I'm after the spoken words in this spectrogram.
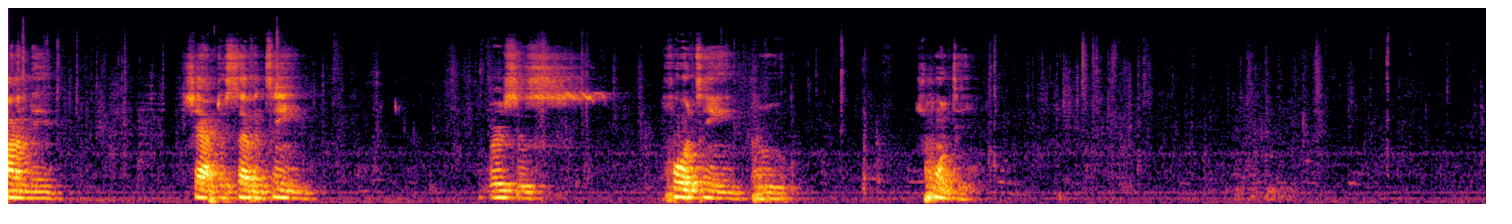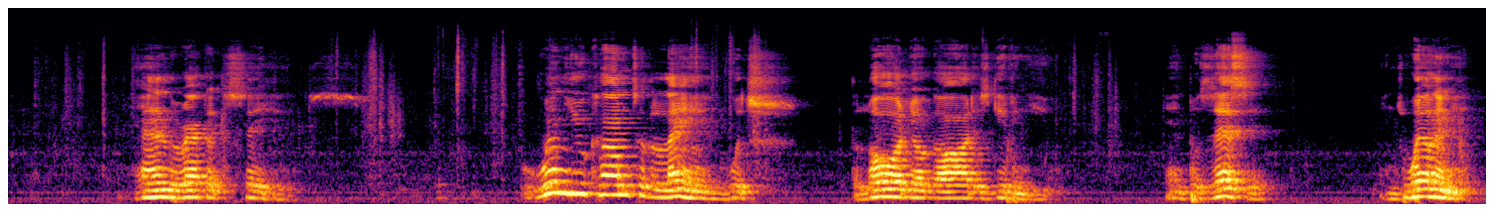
Deuteronomy chapter 17, verses 14 through 20. And the record says, When you come to the land which the Lord your God is giving you, and possess it, and dwell in it,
